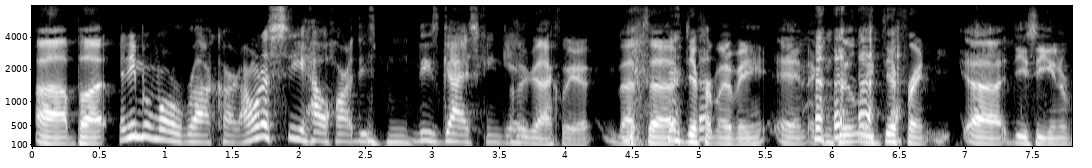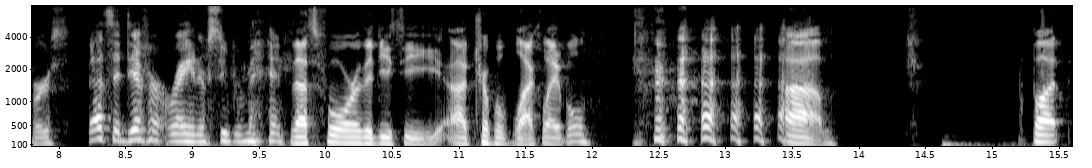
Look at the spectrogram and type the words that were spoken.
Uh, but They need to be more rock hard. I want to see how hard these Mm-hmm. these guys can that's get. exactly it. That's a different movie in a completely different uh, DC universe. That's a different reign of Superman. That's for the DC uh, triple black label. um, but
